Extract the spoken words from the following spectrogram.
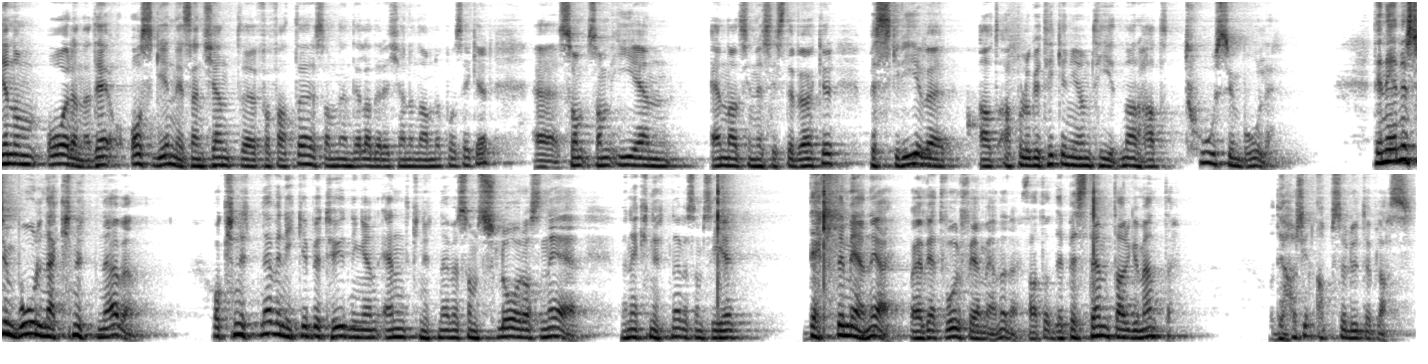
gjennom årene Det er Oss Guinness, en kjent eh, forfatter, som en del av dere kjenner navnet på, sikkert, eh, som, som i en, en, av sine siste bøker beskriver at apologetikken gjennom tidene har hatt to symboler. Den ene symbolen er knyttneven. Og knyttneven ikke i betydningen en knyttneve som slår oss ned, men en knyttneve som sier 'Dette mener jeg, og jeg vet hvorfor jeg mener det'. Så det bestemte argumentet. Og det har sin absolutte plass.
